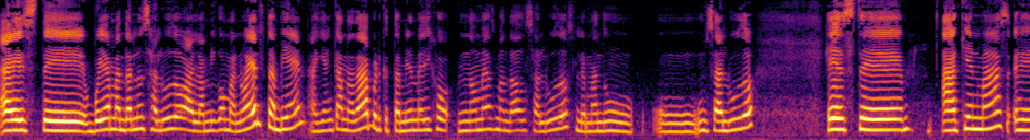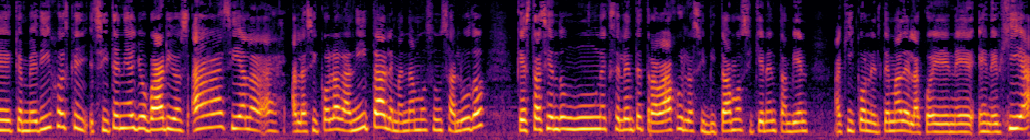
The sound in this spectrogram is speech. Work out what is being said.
A este, voy a mandarle un saludo al amigo Manuel también, allá en Canadá, porque también me dijo, no me has mandado saludos, le mando un, un- un saludo. Este, ¿a quién más? Eh, que me dijo, es que sí tenía yo varios. Ah, sí, a la, a la psicóloga Anita, le mandamos un saludo, que está haciendo un, excelente trabajo y los invitamos si quieren también aquí con el tema de la ener- energía.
